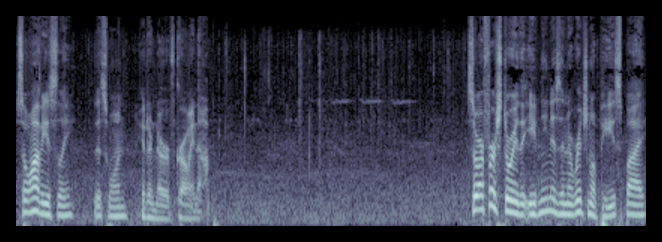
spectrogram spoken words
So obviously, this one hit a nerve growing up. So, our first story of the evening is an original piece by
